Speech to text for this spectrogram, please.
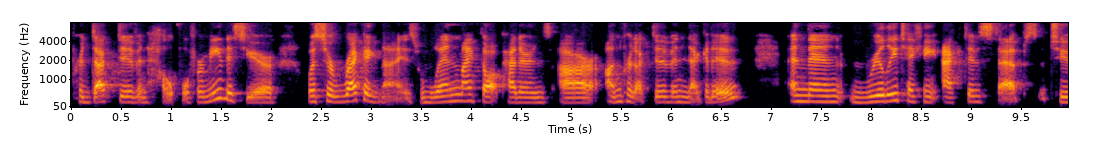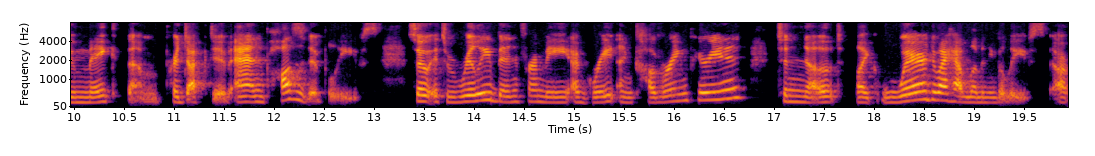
productive and helpful for me this year was to recognize when my thought patterns are unproductive and negative and then really taking active steps to make them productive and positive beliefs. So it's really been for me a great uncovering period to note like where do I have limiting beliefs? Uh,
